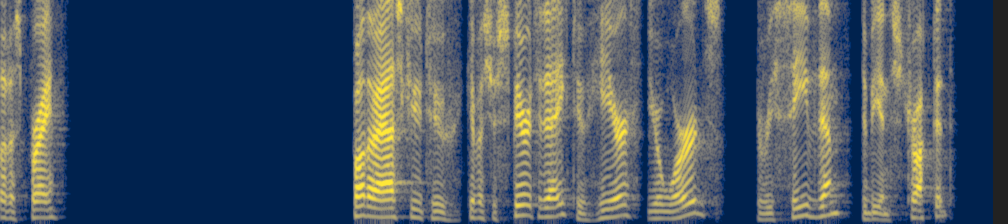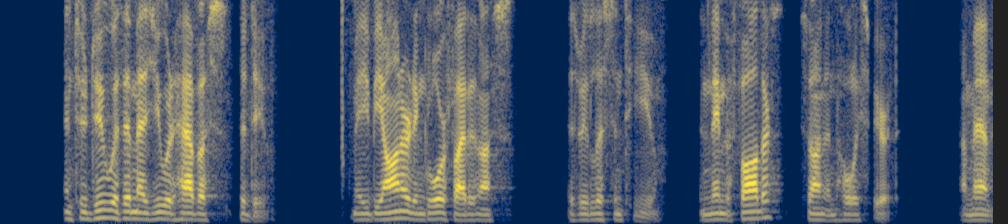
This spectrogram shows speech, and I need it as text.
Let us pray. Father, I ask you to give us your spirit today to hear your words, to receive them, to be instructed, and to do with them as you would have us to do. May you be honored and glorified in us as we listen to you. In the name of the Father, Son, and the Holy Spirit. Amen.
